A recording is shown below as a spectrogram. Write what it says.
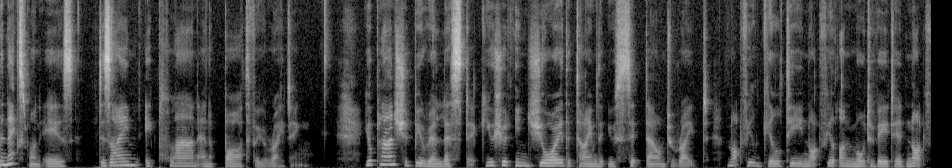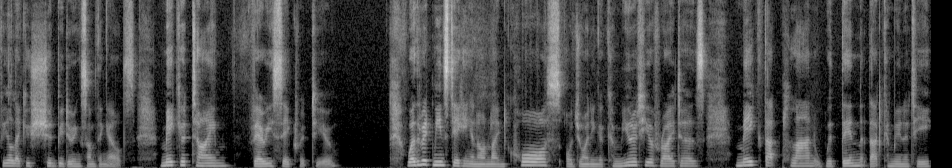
The next one is design a plan and a path for your writing. Your plan should be realistic. You should enjoy the time that you sit down to write not feel guilty, not feel unmotivated, not feel like you should be doing something else. Make your time very sacred to you. Whether it means taking an online course or joining a community of writers, make that plan within that community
